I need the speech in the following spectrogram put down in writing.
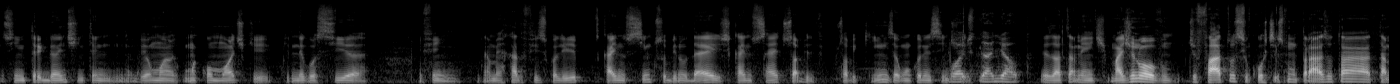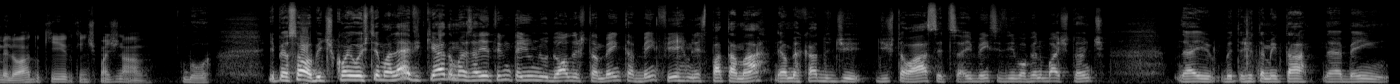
assim, intrigante entender, ver uma, uma commodity que, que negocia enfim, né, o mercado físico ali cai no 5, sobe no 10, cai no 7, sobe, sobe 15, alguma coisa nesse sentido. Volatilidade alta. Exatamente. Mas, de novo, de fato, assim, o curtíssimo prazo está tá melhor do que, do que a gente imaginava. Boa. E pessoal, o Bitcoin hoje tem uma leve queda, mas aí 31 mil dólares também está bem firme nesse patamar. Né? O mercado de digital assets aí vem se desenvolvendo bastante. Né? E o BTG também está né, bem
